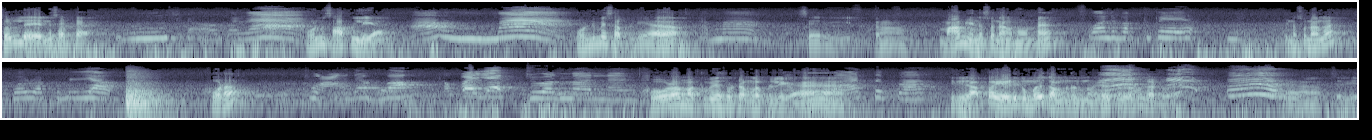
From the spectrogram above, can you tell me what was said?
சொல்லு என்ன சாப்பிட்ட? ஒன்றும் சாப்பிடலையா? ஒன்றுமே சாப்பிடலையா? சரி. மாமி என்ன சொன்னாங்கம்மா உன்ன? என்ன சொன்னாங்க? போடா. போடா மக்கு பேர் சொல்லிட்டாங்களா பிள்ளைங்க? சரி அப்பா எடுக்கும்போது கம்முன்னு இருக்கணும். எடுத்ததுக்கப்புறம் காட்டுவேன் ஆ சரி.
